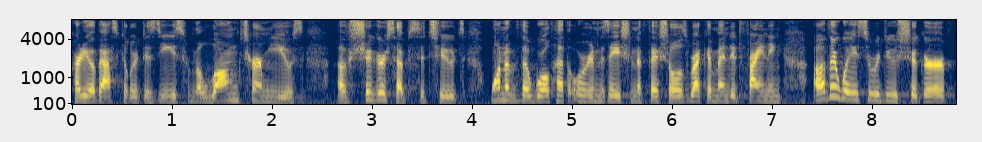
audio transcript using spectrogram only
cardiovascular disease from the long term use of sugar substitutes. One of the World Health Organization officials recommended finding other ways to reduce sugar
